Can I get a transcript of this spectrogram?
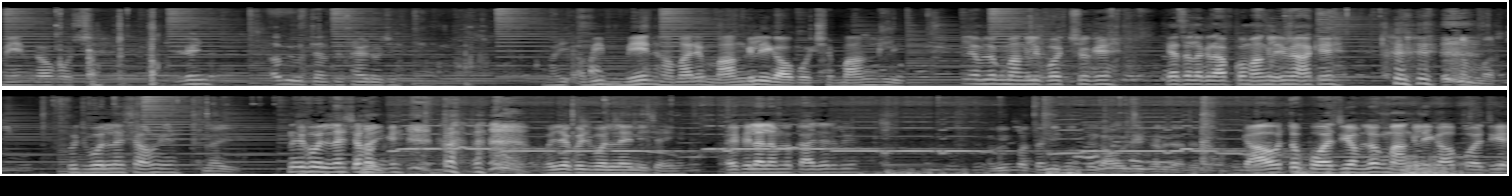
मेन गाँव पहुँचे एंड अभी उतरते साइड हो जाए भाई अभी मेन हमारे मांगली गाँव पहुँचे मांगली। हम लोग मांगली पहुँच चुके कैसा लग रहा है आपको मांगली में आके? एक नंबर। कुछ बोलना चाहोगे? नहीं। नहीं बोलना चाहेंगे? भैया कुछ बोलना ही नहीं चाहेंगे भाई फ़िलहाल हम लोग कहाँ जा रहे हैं अभी पता नहीं कौन से गाँव लेकर जा रहे हैं। गाँव तो पहुँच गए हम लोग मांगली गाँव पहुँच गए।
